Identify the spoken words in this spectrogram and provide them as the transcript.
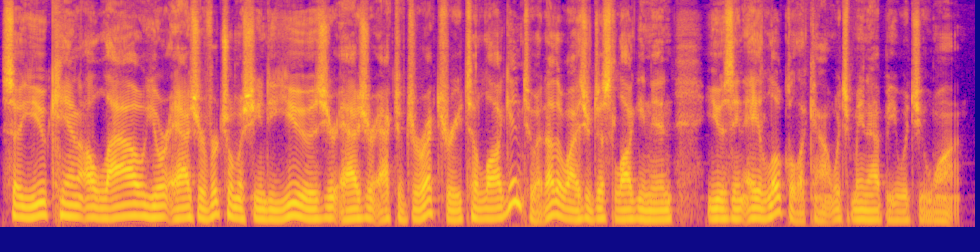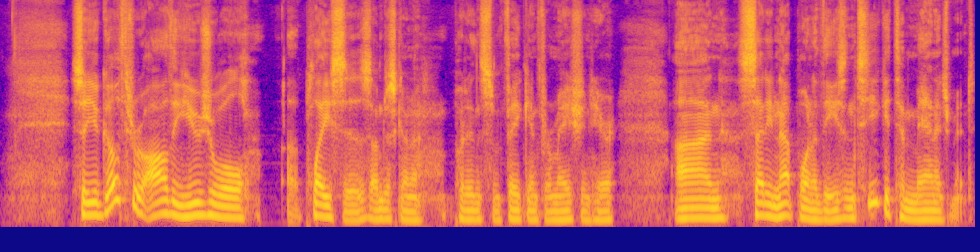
so you can allow your Azure virtual machine to use your Azure Active Directory to log into it. Otherwise, you're just logging in using a local account, which may not be what you want. So you go through all the usual uh, places. I'm just going to put in some fake information here on setting up one of these until you get to management.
